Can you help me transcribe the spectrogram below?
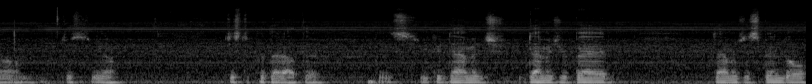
Um, just you know, just to put that out there, because you could damage damage your bed, damage the spindle.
